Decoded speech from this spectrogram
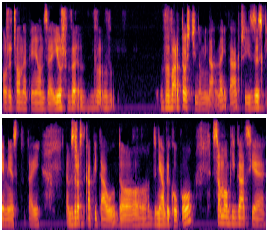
pożyczone pieniądze już w, w, w wartości nominalnej, tak? czyli zyskiem jest tutaj wzrost kapitału do dnia wykupu. Są obligacje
